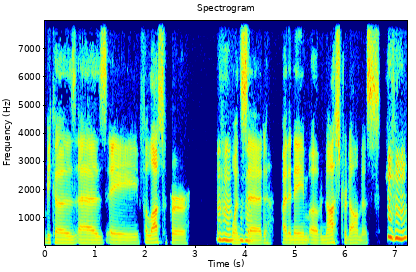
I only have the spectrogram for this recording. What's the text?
because as a philosopher Mhm, once mhm. said by the name of Nostradamus, Mhm,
